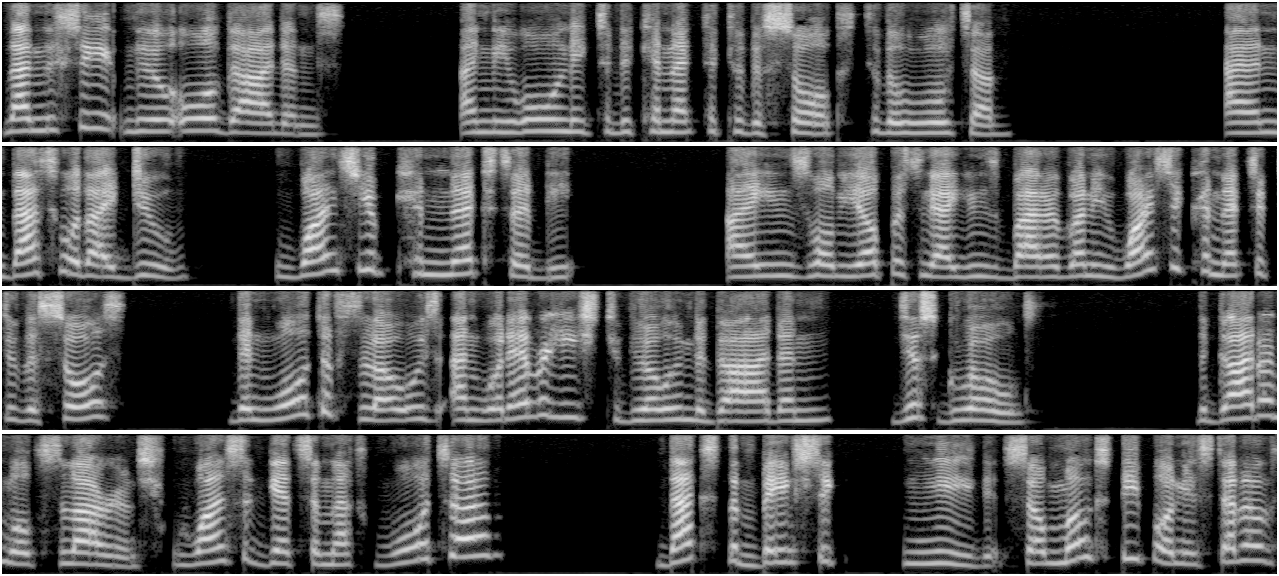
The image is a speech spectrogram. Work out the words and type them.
Then you see, we're all gardens, and we all need to be connected to the source, to the water. And that's what I do. Once you're connected, I use the opposite, I use running. Once you're connected to the source, then water flows, and whatever needs to grow in the garden just grows. The garden will flourish. Once it gets enough water, that's the basic need. So most people, instead of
